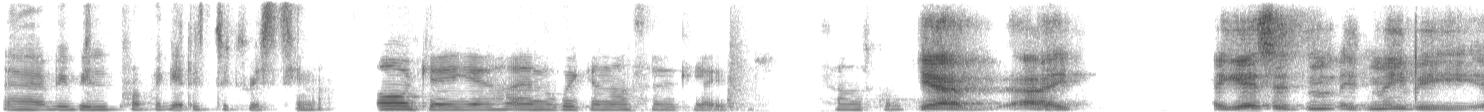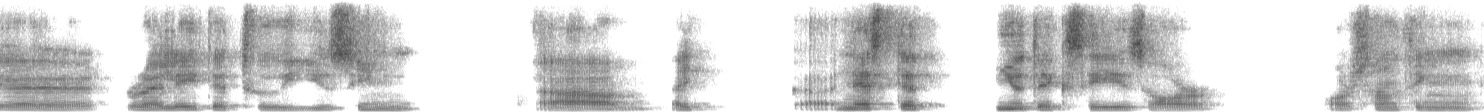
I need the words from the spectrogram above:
Uh, we will propagate it to Christina. Okay, yeah, and we can answer it later. Sounds good. Yeah, I, I guess it, it may be uh, related to using um, like nested mutexes or or something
